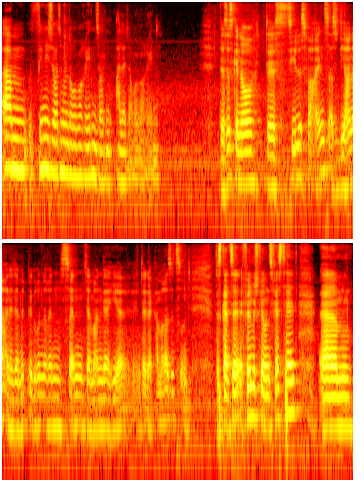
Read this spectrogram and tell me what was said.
ähm, finde ich, sollte man darüber reden, sollten alle darüber reden. Das ist genau das Ziel des Vereins. Also Diana, eine der Mitbegründerinnen, Sven, der Mann, der hier hinter der Kamera sitzt und das Ganze filmisch für uns festhält. Ähm,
